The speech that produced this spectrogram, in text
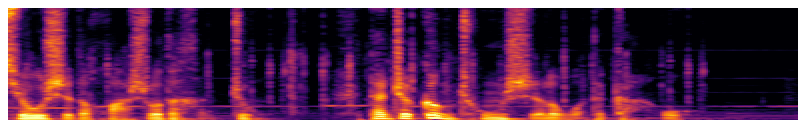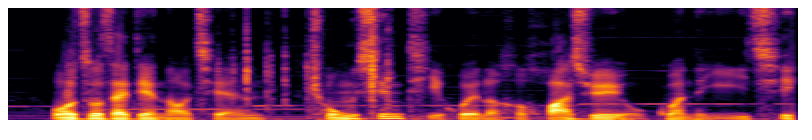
秋实的话说得很重，但这更充实了我的感悟。我坐在电脑前，重新体会了和滑雪有关的一切，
